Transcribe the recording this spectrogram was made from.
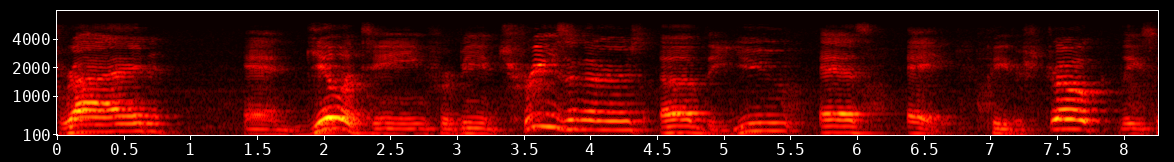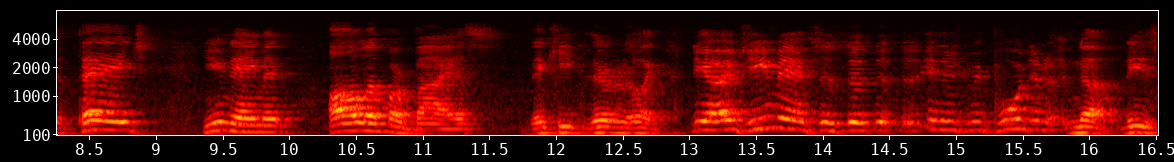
tried, and guillotined for being treasoners of the USA. Peter Strzok, Lisa Page, you name it, all of them are biased. They keep, they're like, the IG man says that, that, that it is reported. No, these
